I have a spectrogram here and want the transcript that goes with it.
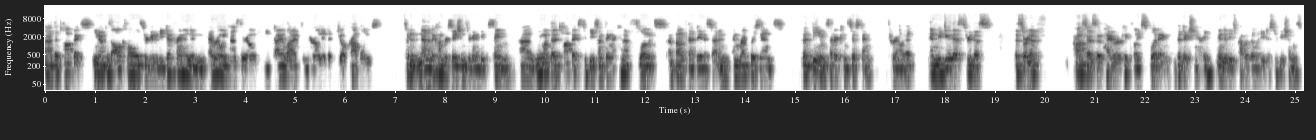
Uh, the topics, you know, because all calls are going to be different and everyone has their own dialect and their own individual problems. So none of the conversations are going to be the same. Uh, we want the topics to be something that kind of floats above that data set and, and represents the themes that are consistent throughout it. And we do this through this, this sort of process of hierarchically splitting the dictionary into these probability distributions.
